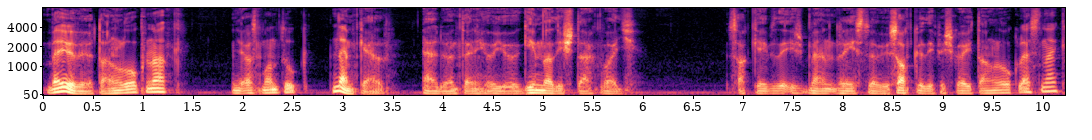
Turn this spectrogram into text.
bejövő tanulóknak, ugye azt mondtuk, nem kell eldönteni, hogy ő gimnazisták vagy szakképzésben résztvevő szakközépiskolai tanulók lesznek.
